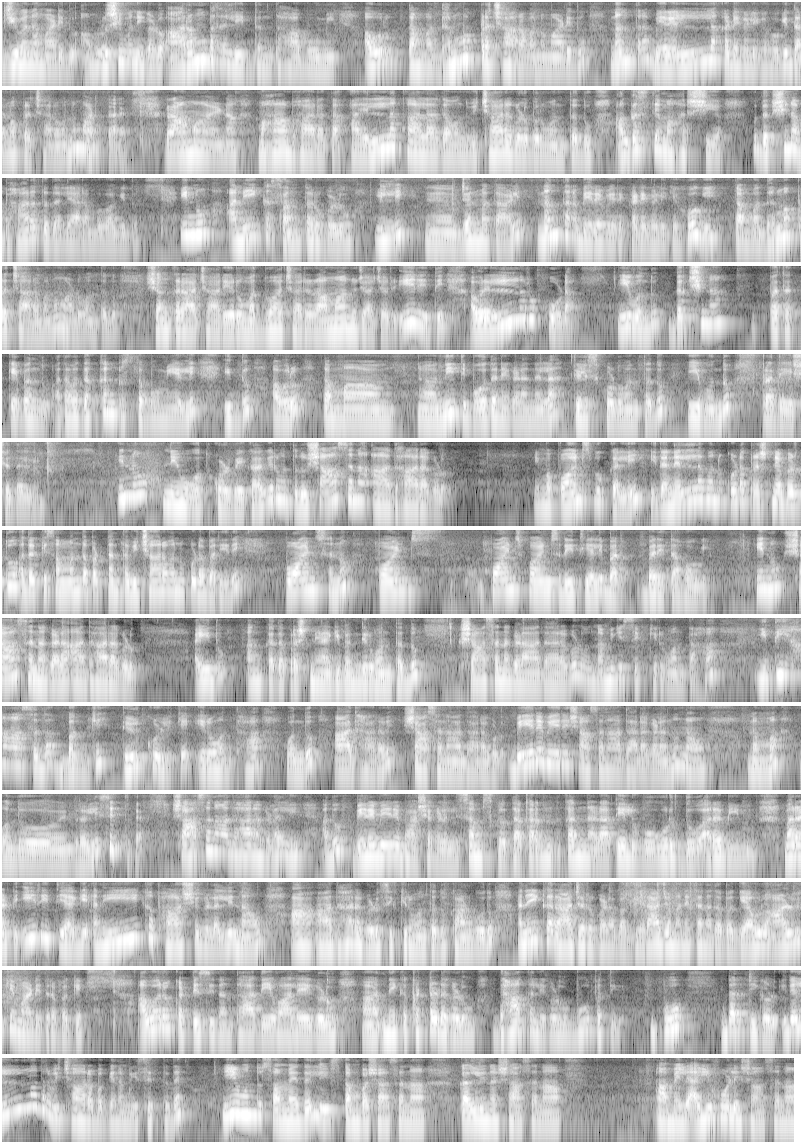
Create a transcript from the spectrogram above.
ಜೀವನ ಮಾಡಿದ್ದು. ಋಷಿಮುನಿಗಳು ಆರಂಭದಲ್ಲಿ ಇದ್ದಂತಹ ಭೂಮಿ, ಅವರು ತಮ್ಮ ಧರ್ಮ ಪ್ರಚಾರವನ್ನು ಮಾಡಿದ್ದು, ನಂತರ ಬೇರೆಲ್ಲ ಕಡೆಗಳಿಗೆ ಹೋಗಿ ಧರ್ಮ ಪ್ರಚಾರವನ್ನು ಮಾಡ್ತಾರೆ. ರಾಮಾಯಣ, ಮಹಾಭಾರತ, ಆ ಎಲ್ಲ ಕಾಲದ ಒಂದು ವಿಚಾರಗಳು ಬರುವಂಥದ್ದು ಅಗಸ್ತ್ಯ ಮಹರ್ಷಿಯ ದಕ್ಷಿಣ ಭಾರತದಲ್ಲಿ ಆರಂಭವಾಗಿದ್ದು. ಇನ್ನು ಅನೇಕ ಸಂತರುಗಳು ಇಲ್ಲಿ ಜನ್ಮ ತಾಳಿ, ನಂತರ ಬೇರೆ ಬೇರೆ ಕಡೆಗಳಿಗೆ ಹೋಗಿ ತಮ್ಮ ಧರ್ಮ ಪ್ರಚಾರವನ್ನು ಮಾಡುವಂಥದ್ದು. ಶಂಕರಾಚಾರ್ಯರು, ಮಧ್ವಾಚಾರ್ಯರು, ರಾಮಾನುಜಾಚಾರ್ಯರು ಈ ರೀತಿ ಅವರೆಲ್ಲರೂ ಕೂಡ ಕೂಡ ಈ ಒಂದು ದಕ್ಷಿಣ ಪಥಕ್ಕೆ ಬಂದು ಅಥವಾ ದಕ್ಕನ್ ಪ್ರಸ್ಥಭೂಮಿಯಲ್ಲಿ ಇದ್ದು ಅವರು ತಮ್ಮ ನೀತಿ ಬೋಧನೆಗಳನ್ನೆಲ್ಲ ತಿಳಿಸಿಕೊಡುವಂಥದ್ದು ಈ ಒಂದು ಪ್ರದೇಶದಲ್ಲಿ. ಇನ್ನು ನೀವು ಓದ್ಕೊಳ್ಬೇಕಾಗಿರುವಂಥದ್ದು ಶಾಸನ ಆಧಾರಗಳು. ನಿಮ್ಮ ಪಾಯಿಂಟ್ಸ್ ಬುಕ್ಕಲ್ಲಿ ಇದನ್ನೆಲ್ಲವನ್ನು ಕೂಡ ಪ್ರಶ್ನೆ ಬರೆದು ಅದಕ್ಕೆ ಸಂಬಂಧಪಟ್ಟಂಥ ವಿಚಾರವನ್ನು ಕೂಡ ಬರೀರಿ ಪಾಯಿಂಟ್ಸನ್ನು ಪಾಯಿಂಟ್ಸ್ ಪಾಯಿಂಟ್ಸ್ ಪಾಯಿಂಟ್ಸ್ ರೀತಿಯಲ್ಲಿ ಬರ್, ಬರಿತಾ ಹೋಗಿ. ಇನ್ನು ಶಾಸನಗಳ ಆಧಾರಗಳು. ಐದು ಅಂಕದ ಪ್ರಶ್ನೆಯಾಗಿ ಬಂದಿರುವಂಥದ್ದು. ಶಾಸನಗಳ ಆಧಾರಗಳು ನಮಗೆ ಸಿಕ್ಕಿರುವಂತಹ ಇತಿಹಾಸದ ಬಗ್ಗೆ ತಿಳ್ಕೊಳ್ಳಿಕ್ಕೆ ಇರುವಂತಹ ಒಂದು ಆಧಾರವೇ ಶಾಸನ ಆಧಾರಗಳು. ಬೇರೆ ಬೇರೆ ಶಾಸನ ಆಧಾರಗಳನ್ನು ನಾವು ನಮ್ಮ ಒಂದು ಇದರಲ್ಲಿ ಸಿಗ್ತದೆ. ಶಾಸನಾಧಾರಗಳಲ್ಲಿ ಅದು ಬೇರೆ ಬೇರೆ ಭಾಷೆಗಳಲ್ಲಿ ಸಂಸ್ಕೃತ, ಕರ್ನ್, ಕನ್ನಡ, ತೆಲುಗು, ಉರ್ದು, ಅರಬಿ, ಮರಾಠಿ ಈ ರೀತಿಯಾಗಿ ಅನೇಕ ಭಾಷೆಗಳಲ್ಲಿ ನಾವು ಆ ಆಧಾರಗಳು ಸಿಕ್ಕಿರುವಂಥದ್ದು ಕಾಣ್ಬೋದು. ಅನೇಕ ರಾಜರುಗಳ ಬಗ್ಗೆ, ರಾಜಮನೆತನದ ಬಗ್ಗೆ, ಅವರು ಆಳ್ವಿಕೆ ಮಾಡಿದರ ಬಗ್ಗೆ, ಅವರು ಕಟ್ಟಿಸಿದಂತಹ ದೇವಾಲಯಗಳು, ಅನೇಕ ಕಟ್ಟಡಗಳು, ದಾಖಲೆಗಳು, ಭೂಪತಿ ಭೂ ದತ್ತಿಗಳು ಇದೆಲ್ಲದರ ವಿಚಾರ ಬಗ್ಗೆ ನಮಗೆ ಸಿಗ್ತದೆ. ಈ ಒಂದು ಸಮಯದಲ್ಲಿ ಸ್ತಂಭ ಶಾಸನ, ಕಲ್ಲಿನ ಶಾಸನ, ಆಮೇಲೆ ಐಹೊಳೆ ಶಾಸನ,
